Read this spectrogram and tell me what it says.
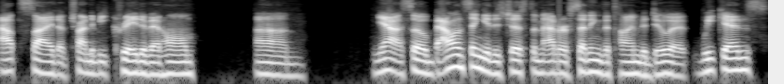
outside of trying to be creative at home. Um, yeah. So balancing it is just a matter of setting the time to do it. Weekends,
